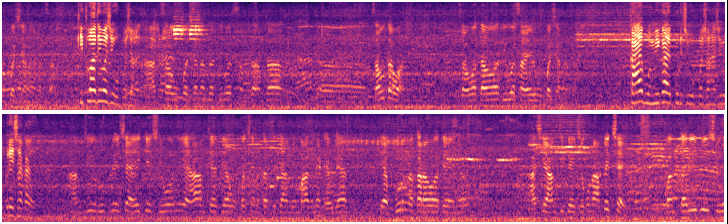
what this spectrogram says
उपोषणाचा कितवा दिवस आहे उपोषण? आजचा उपोषणाचा दिवस समजा आमचा चौदावा. चौदावा दिवस आहे उपोषणाचा. काय भूमिका आहे पुढची उपोषणाची? रूपरेषा काय? आहे? आमची रूपरेषा आहे की शिवनी ह्या आमच्या त्या उपोषणकर्त्याच्या आम्ही मागण्या ठेवल्या त्या पूर्ण करावं त्यानं. अशी आमची त्याच्याकडून अपेक्षा आहे. पण तरी बी शिव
